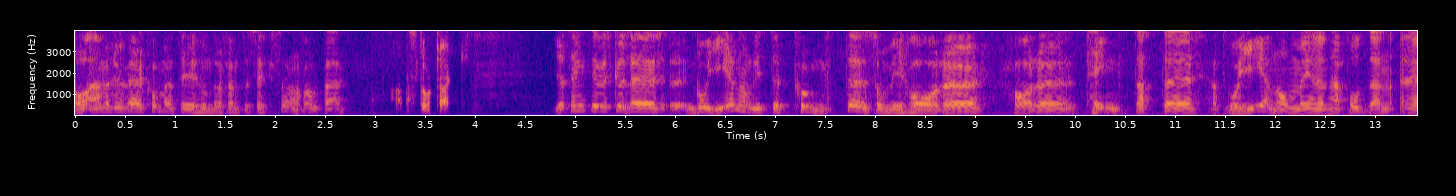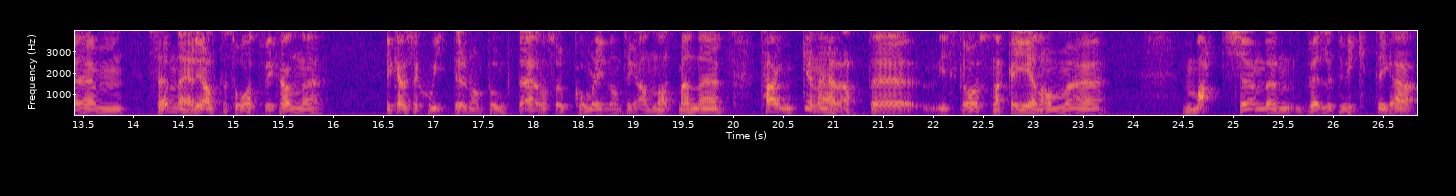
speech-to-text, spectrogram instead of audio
Ja, men du är välkommen till 156 i alla fall Per. Stort tack. Jag tänkte vi skulle eh, gå igenom lite punkter som vi har, eh, har eh, tänkt att, att gå igenom i den här podden. Ehm, Sen är det ju alltid så att vi kan Vi kanske skiter i någon punkt där och så kommer det in någonting annat. Men tanken är att vi ska snacka igenom matchen, den väldigt viktiga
